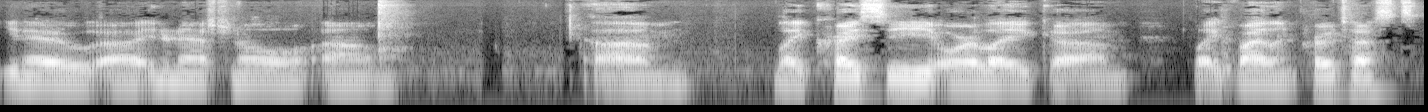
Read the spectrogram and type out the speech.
you know, uh, international um, um, like crises or like um, like violent protests.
